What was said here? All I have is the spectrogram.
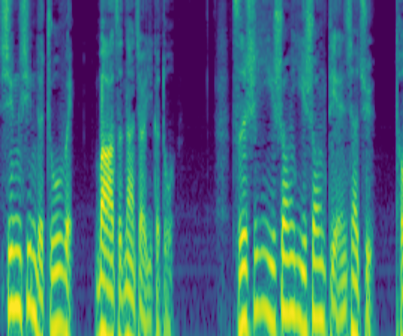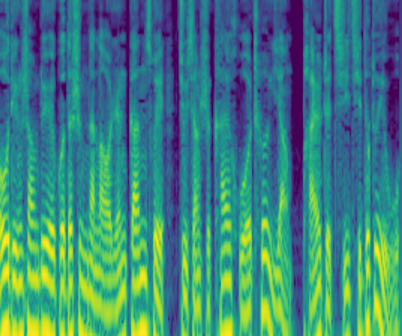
星星的诸位袜子那叫一个多，此时一双一双点下去，头顶上掠过的圣诞老人干脆就像是开火车一样排着齐齐的队伍，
